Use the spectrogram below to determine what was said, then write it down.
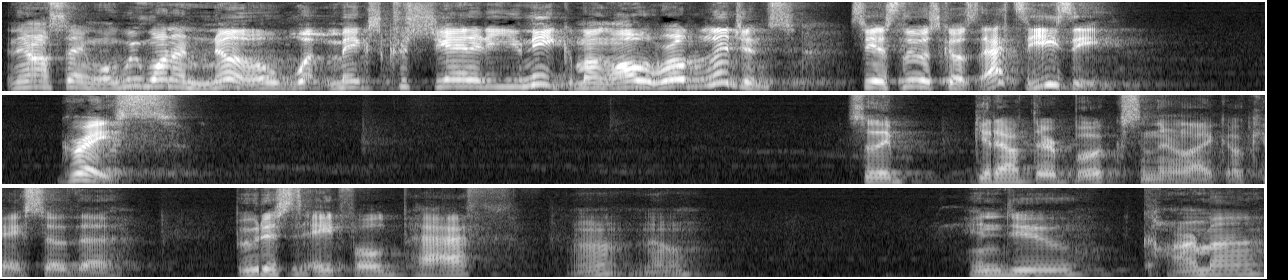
And they're all saying, Well, we want to know what makes Christianity unique among all the world religions. C.S. Lewis goes, That's easy grace. So they get out their books and they're like, okay, so the Buddhist Eightfold Path, oh, no. Hindu, karma,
